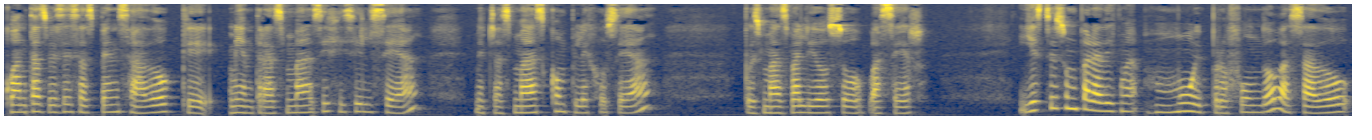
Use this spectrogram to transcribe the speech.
¿Cuántas veces has pensado que mientras más difícil sea, mientras más complejo sea, pues más valioso va a ser? Y este es un paradigma muy profundo basado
